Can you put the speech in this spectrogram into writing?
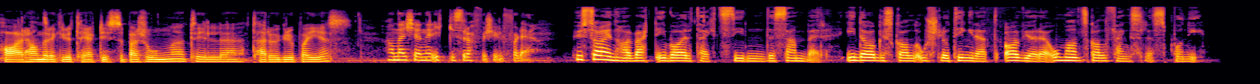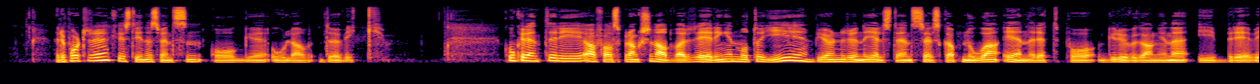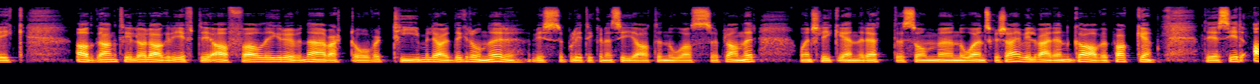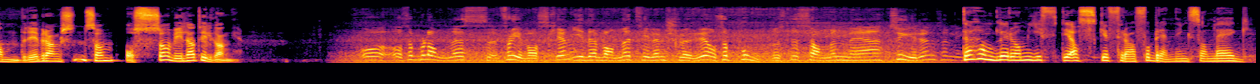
Har han rekruttert disse personene til eh, terrorgruppa IS? Han erkjenner ikke straffskyld for det. Hussain har vært i varetekt siden desember. I dag skal Oslo tingrett avgjøre om han skal fengsles på ny. Reportere Kristine Svendsen og eh, Olav Døvik. Konkurrenter i avfallsbransjen advarer regjeringen mot å gi Bjørn Rune Gjelstens selskap NOAH enerett på gruvegangene i Brevik. Adgang til å lagre giftig avfall i gruvene er verdt over 10 milliarder kroner hvis politikerne sier ja til NOAs planer, og en slik enerett som NOA ønsker seg, vil være en gavepakke. Det sier andre i bransjen, som også vil ha tilgang. Og, og, så blandes flyvasken i det vannet til en slurry, og så pumpes det sammen med syren. Det handler om giftig aske fra forbrenningsanlegg.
